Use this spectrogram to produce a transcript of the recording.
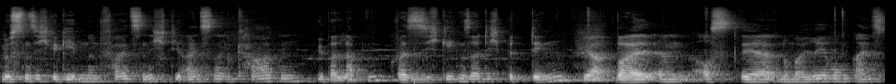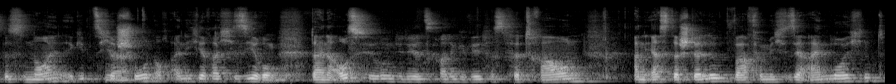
müssten sich gegebenenfalls nicht die einzelnen Karten überlappen, weil sie sich gegenseitig bedingen? Ja. Weil ähm, aus der Nummerierung 1 bis 9 ergibt sich ja. ja schon auch eine Hierarchisierung. Deine Ausführung, die du jetzt gerade gewählt hast, Vertrauen an erster Stelle, war für mich sehr einleuchtend.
